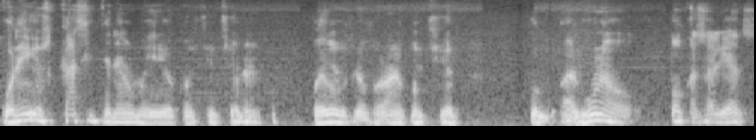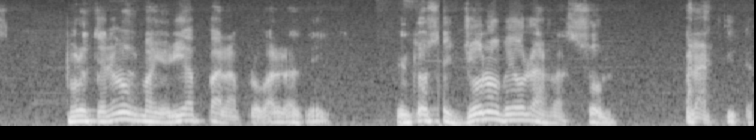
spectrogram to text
Con ellos casi tenemos mayoría constitucional. Podemos reformar la constitución con alguna o pocas alianzas, pero tenemos mayoría para aprobar las leyes. Entonces yo no veo la razón práctica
